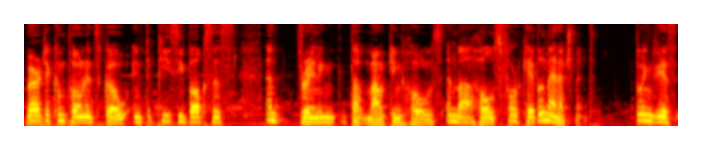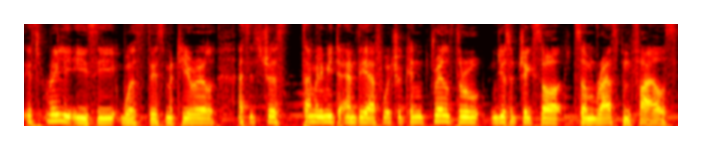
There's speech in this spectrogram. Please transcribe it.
where the components go into PC boxes and drilling the mounting holes and holes for cable management. Doing this is really easy with this material as it's just 10mm MDF which you can drill through, use a jigsaw, some rasp and files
